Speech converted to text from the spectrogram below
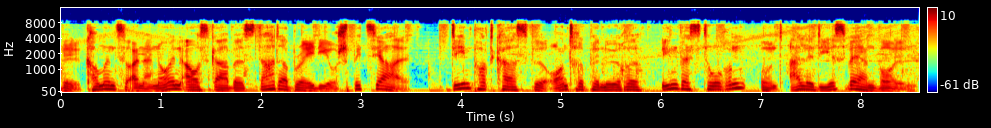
Willkommen zu einer neuen Ausgabe Startup Radio Spezial, dem Podcast für Entrepreneure, Investoren und alle, die es werden wollen.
